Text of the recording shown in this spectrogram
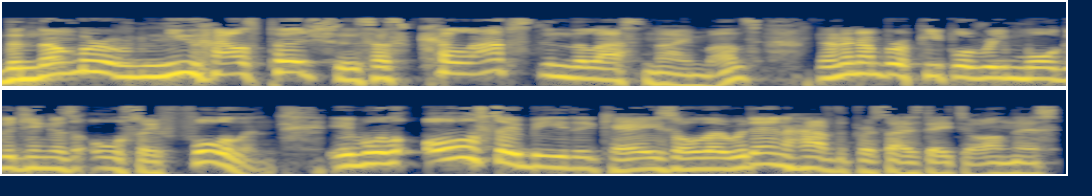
The number of new house purchases has collapsed in the last nine months and the number of people remortgaging has also fallen. It will also be the case, although we don't have the precise data on this,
